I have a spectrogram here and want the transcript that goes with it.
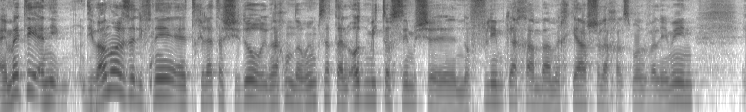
אמ, האמת היא, אני, דיברנו על זה לפני uh, תחילת השידור, אם אנחנו מדברים קצת על עוד מיתוסים שנופלים ככה במחקר שלך על שמאל ועל ימין, uh,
